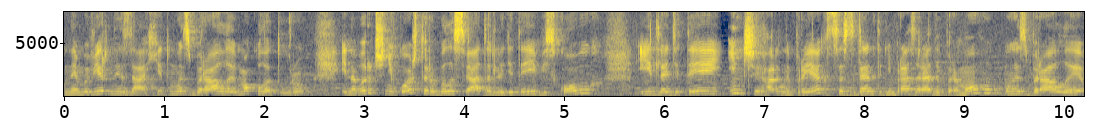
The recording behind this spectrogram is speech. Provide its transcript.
неймовірний захід. Ми збирали макулатуру і на виручені кошти робили свято для дітей військових і для дітей. Інший гарний проєкт це студенти Дніпра заради перемоги. Ми збирали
